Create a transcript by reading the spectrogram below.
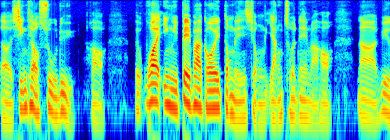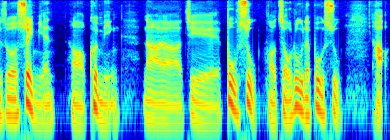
呃，心跳速率，好，我因为八百块当然上阳春的嘛，吼，那比如说睡眠，好，困眠。那这步数哦，走路的步数好。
